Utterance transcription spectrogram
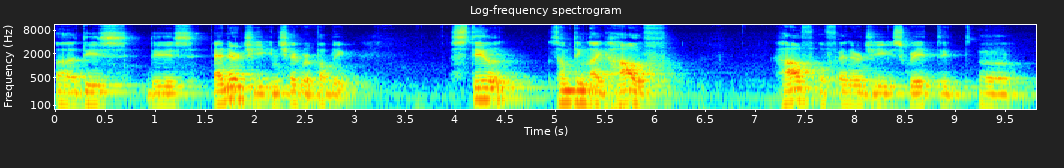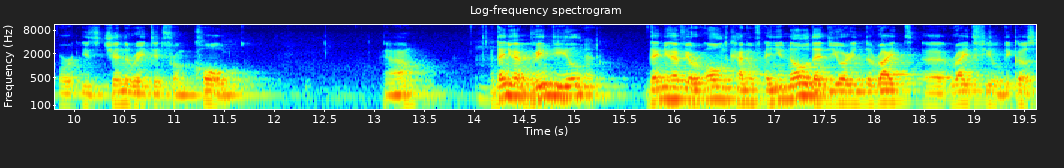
uh, this this energy in Czech Republic still something like half half of energy is created uh, or is generated from coal. Yeah. And then you have Green Deal. Then you have your own kind of, and you know that you're in the right uh, right field because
